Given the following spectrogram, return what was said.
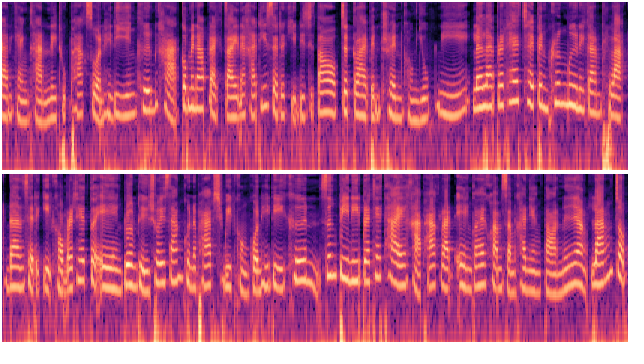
การแข่งขันในทุกภาคส่วนให้ดียิ่งขึ้นค่ะ ก็ไม่น่าแปลกใจนะคะ ที่เศรษฐกิจดิจิทัล จะกลายเป็นเทรนด์ของยุคนี้ หลายๆประเทศใช้เป็นเครื่องมือในการผลักดันเศรษฐกิจของประเทศตัวเอง รวมถึงช่วยสร้างคุณภาพชีวิตของคนให้ดีขึ้น ซึ่งปีนี้ประเทศไทยค่ะ ภาครัฐเองก็ให้ความสำคัญอย่างต่อเนื่อง หลังจบ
